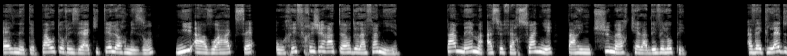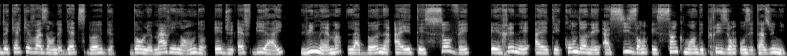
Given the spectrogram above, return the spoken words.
elle n'était pas autorisée à quitter leur maison ni à avoir accès au réfrigérateur de la famille, pas même à se faire soigner par une tumeur qu'elle a développée. Avec l'aide de quelques voisins de Gettysburg, dont le Maryland et du FBI, lui-même, la bonne a été sauvée et René a été condamné à six ans et cinq mois de prison aux États-Unis.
